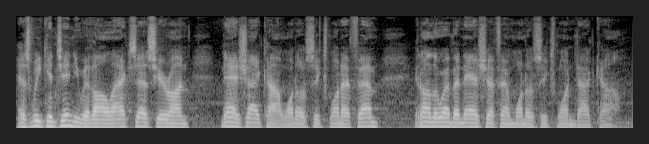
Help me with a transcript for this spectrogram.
as we continue with all access here on Nash Icon 1061 FM and on the web at NashFM1061.com.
